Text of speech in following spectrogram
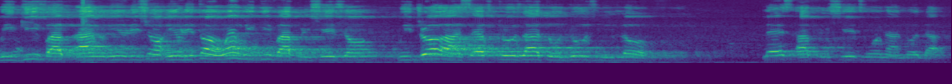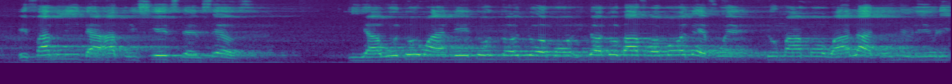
we give and in return in return when we give appreciation we draw ourselves closer to those we love. Let's appreciate one another. A family that appreciates themselves. Ìyàwó tó wà lé tó ń tọ́jú ọmọ ìjọ tó bá fọmọ́ lẹ̀ fún ẹ ló máa mọ wàhálà tó bìnrin rí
